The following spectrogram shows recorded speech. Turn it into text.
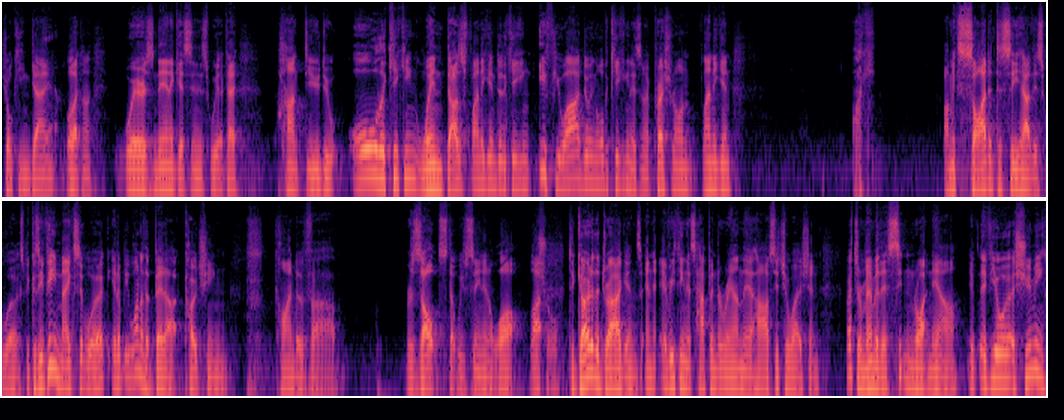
short kicking game, all that kind of. Whereas Nana gets in this weird. Okay, Hunt, do you do all the kicking? When does Flanagan do the kicking? If you are doing all the kicking, there's no pressure on Flanagan like I'm excited to see how this works because if he makes it work, it'll be one of the better coaching kind of uh, results that we've seen in a while. Like to go to the Dragons and everything that's happened around their half situation. We have to remember they're sitting right now. If, if you're assuming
